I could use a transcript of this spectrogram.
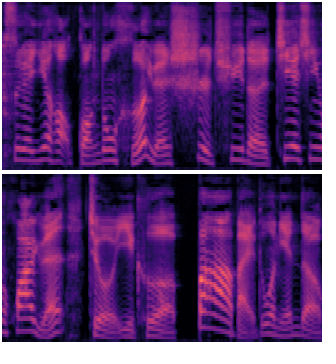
四月一号，广东河源市区的街心花园就有一棵八百多年的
